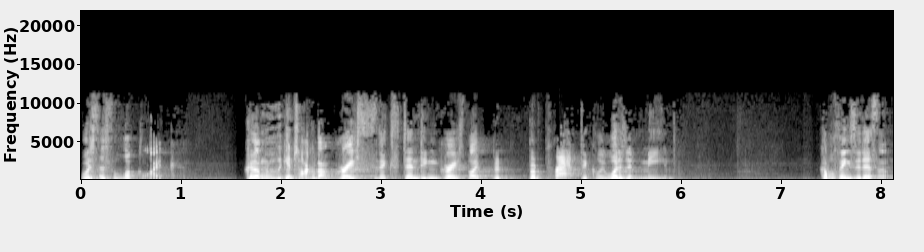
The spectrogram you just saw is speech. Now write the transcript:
What does this look like? Because I mean, we can talk about grace and extending grace, like, but, but practically, what does it mean? A couple things it isn't.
